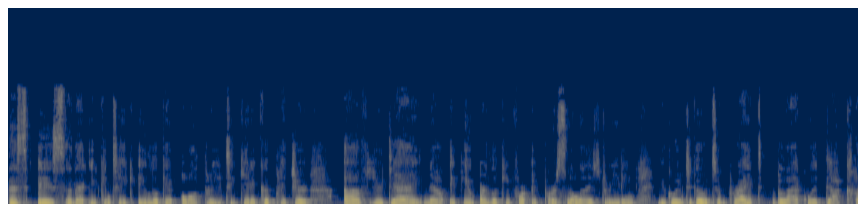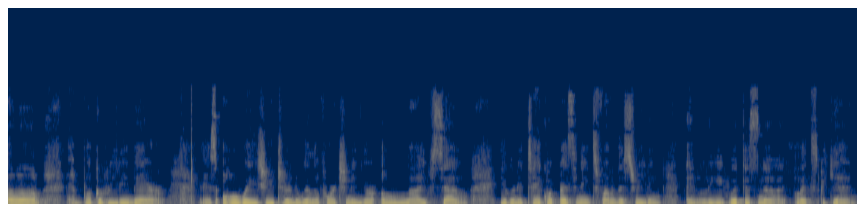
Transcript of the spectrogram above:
This is so that you can take a look at all three to get a good picture of your day. Now, if you are looking for a personalized reading, you're going to go to brightblackwood.com and book a reading there. As always, you turn the wheel of fortune in your own life. So, you're going to take what resonates from this reading and leave what does not. Let's begin.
